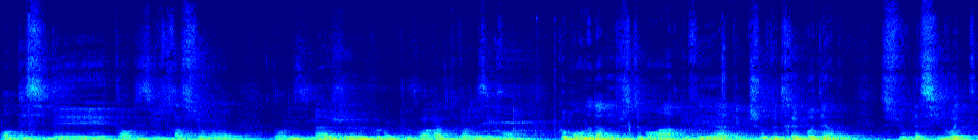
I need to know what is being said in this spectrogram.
bande dessinée, dans les illustrations, dans les images euh, que l'on peut voir à travers les écrans, comment on en arrive justement à arriver à quelque chose de très moderne sur la silhouette?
